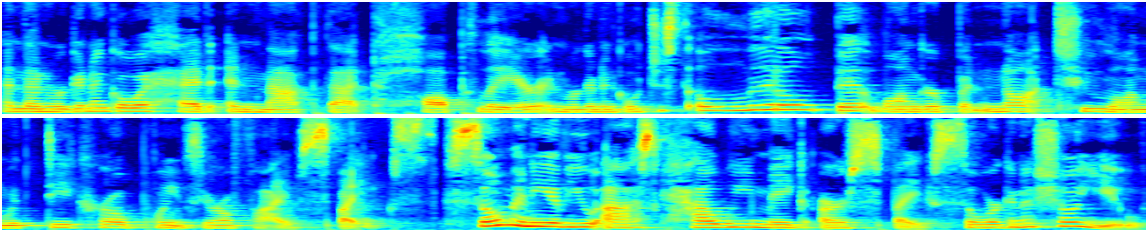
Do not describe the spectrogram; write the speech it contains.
And then we're gonna go ahead and map that top layer and we're gonna go just a little bit longer, but not too long with D-Curl 0.05 spikes. So many of you ask how we make our spikes, so we're gonna show you.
